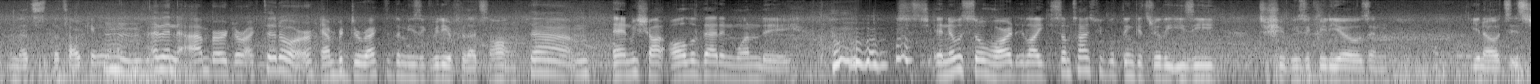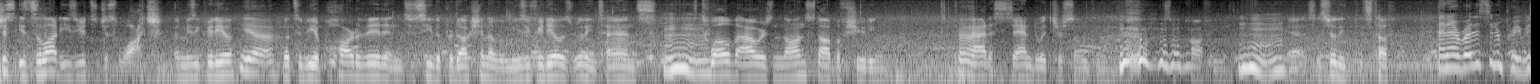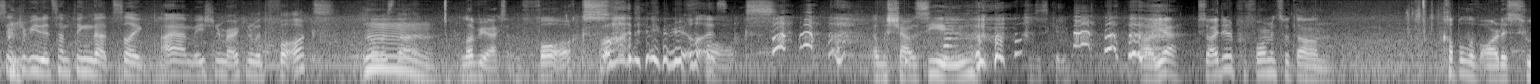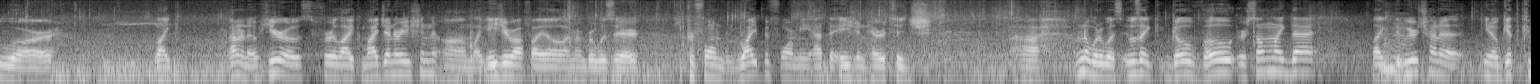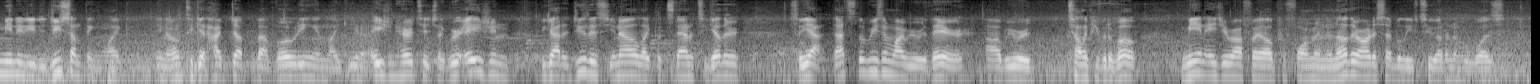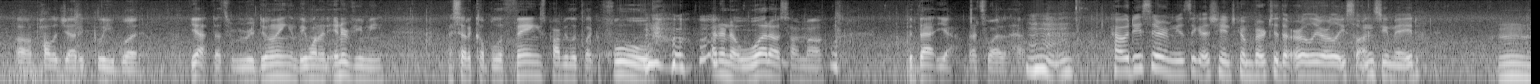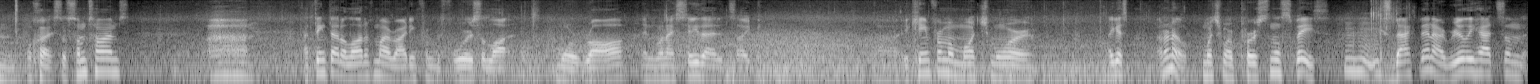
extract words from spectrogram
and that's that's how it came about. And then Amber directed or? Amber directed the music video for that song. damn. and we shot all of that in one day. And it was so hard. It, like sometimes people think it's really easy to shoot music videos and you know it's, it's just it's a lot easier to just watch a music video. Yeah. but to be a part of it and to see the production of a music video is really intense. It's 12 hours non-stop of shooting. I had a sandwich or something. Some coffee. Mm. yeah it's, it's really it's tough And I read this in a previous interview. It's something that's like I am Asian American with Fox. What was that? Mm, love your accent fox Oh, I didn't even realize. Fox. I wish I was you. I'm just kidding. Uh, yeah, so I did a performance with um, a couple of artists who are like, I don't know, heroes for like my generation. Um, like AJ Rafael, I remember was there. He performed right before me at the Asian Heritage. Uh, I don't know what it was. It was like Go Vote or something like that. Like we were trying to, you know, get the community to do something, like you know, to get hyped up about voting and like you know Asian heritage. Like we're Asian, we got to do this, you know. Like let's stand up together. So yeah, that's the reason why we were there. Uh, we were telling people to vote. Me and AJ Rafael performing, another artist I believe too. I don't know who was, uh, apologetically, but yeah, that's what we were doing. And they wanted to interview me. I said a couple of things, probably looked like a fool. I don't know what else I'm about. But that, yeah, that's why that happened. How would you say your music has changed compared to the early, early songs you made? Okay, so sometimes uh, I think that a lot of my writing from before is a lot more raw, and when I say that, it's like uh, it came from a much more, I guess, I don't know, much more personal space. Because back then I really had some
